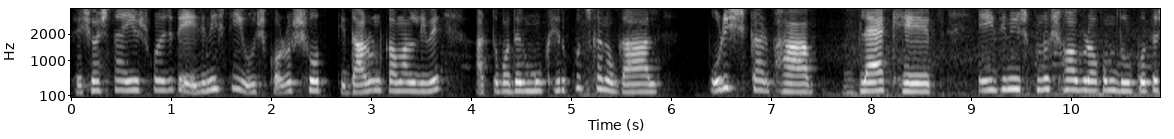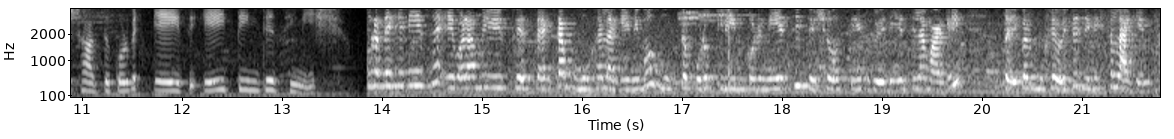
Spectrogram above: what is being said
ফেস ওয়াশ না ইউজ করে যদি এই জিনিসটি ইউজ করো, সত্যি দারুণ কামাল দিবে। আর তোমাদের মুখের কুচকানো গাল, পরিষ্কার ভাব ব্ল্যাক হেডস এই জিনিসগুলো সব রকম দূর করতে সাহায্য করবে। এই যে এই তিনটে জিনিস। তোমরা দেখে নিয়েছো এবার আমি এই ফেস প্যাকটা মুখে লাগিয়ে নিব। মুখটা পুরো ক্লিন করে নিয়েছি ফেস ওয়াশ দিয়ে ধুয়ে নিয়েছিলাম আগেই। তো এবার মুখে ওইটা জিনিসটা লাগিয়ে নিব।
